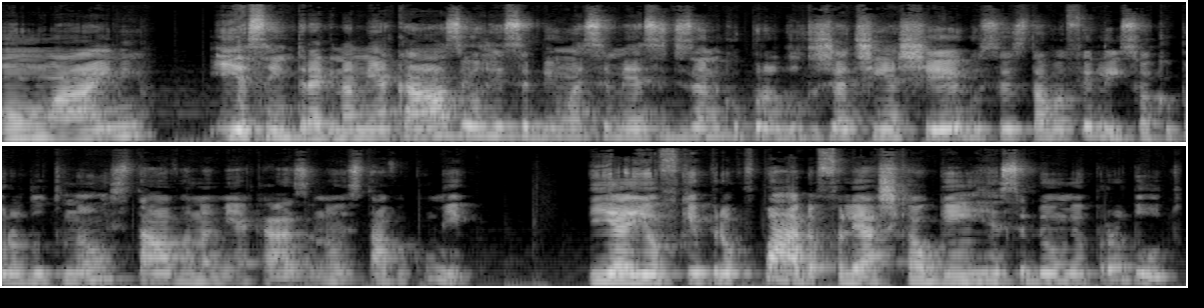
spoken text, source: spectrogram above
online, ia ser entregue na minha casa, eu recebi um SMS dizendo que o produto já tinha chego e eu estava feliz, só que o produto não estava na minha casa, não estava comigo. E aí eu fiquei preocupada, falei, acho que alguém recebeu o meu produto.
